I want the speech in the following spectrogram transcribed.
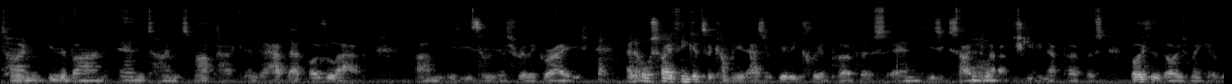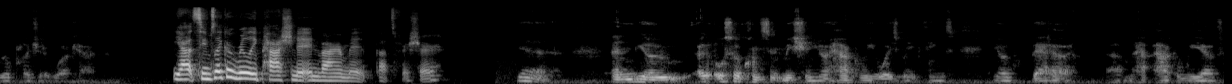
time in the barn and time at SmartPak, and to have that overlap um, is, is, something that's really great. And also, I think it's a company that has a really clear purpose and is excited mm-hmm. about achieving that purpose. Both of those make it a real pleasure to work at. Yeah, it seems like a really passionate environment. That's for sure. Yeah, and you know, also a constant mission. You know, how can we always make things you know better? Um, how, how can we have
